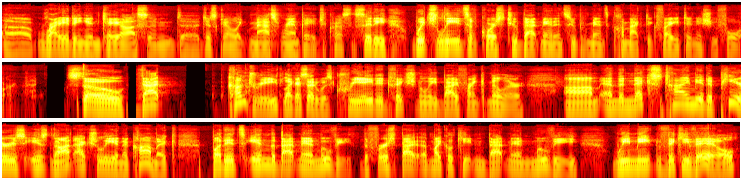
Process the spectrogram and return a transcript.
uh, rioting and chaos and uh, just kind of like mass rampage across the city, which leads, of course, to Batman and Superman's climactic fight in issue four. So that country, like I said, was created fictionally by Frank Miller. Um, and the next time it appears is not actually in a comic, but it's in the Batman movie. The first Bat- Michael Keaton Batman movie, we meet Vicki Vale,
